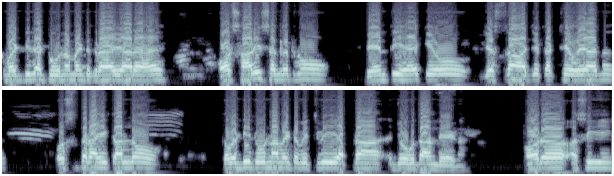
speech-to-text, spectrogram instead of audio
ਕਬੱਡੀ ਦਾ ਟੂਰਨਾਮੈਂਟ ਕਰਾਇਆ ਜਾ ਰਿਹਾ ਹੈ ਔਰ ਸਾਰੀ ਸੰਗਤ ਨੂੰ ਬੇਨਤੀ ਹੈ ਕਿ ਉਹ ਜਿਸ ਤਰ੍ਹਾਂ ਅੱਜ ਇਕੱਠੇ ਹੋਏ ਹਨ, ਉਸ ਤਰ੍ਹਾਂ ਹੀ ਕੱਲ ਨੂੰ ਕਬੱਡੀ ਟੂਰਨਾਮੈਂਟ ਵਿੱਚ ਵੀ ਆਪਣਾ ਯੋਗਦਾਨ ਦੇਣ। ਔਰ ਅਸੀਂ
